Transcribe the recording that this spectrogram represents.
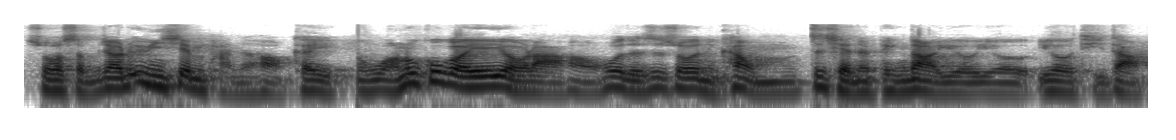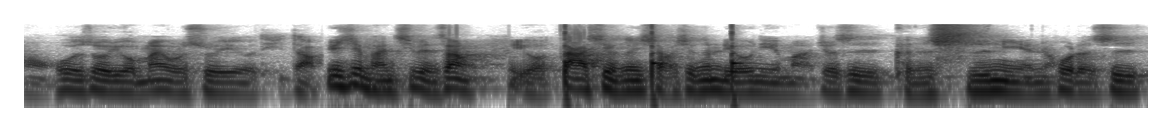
说什么叫运线盘的哈，可以网络 Google 也有啦哈，或者是说你看我们之前的频道有有也有提到哈，或者说有买我的书也有提到，运线盘基本上有大限跟小限跟流年嘛，就是可能十年或者是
